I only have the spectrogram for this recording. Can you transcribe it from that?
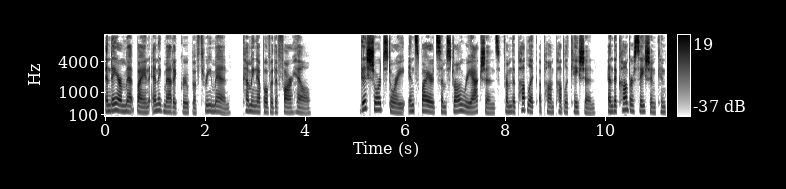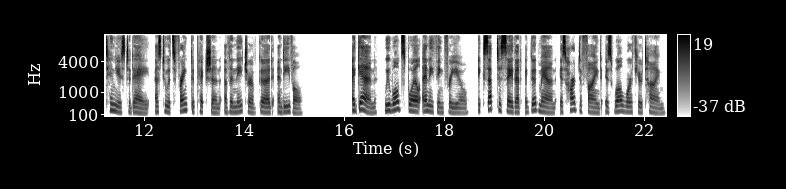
and they are met by an enigmatic group of three men, coming up over the far hill. This short story inspired some strong reactions from the public upon publication, and the conversation continues today as to its frank depiction of the nature of good and evil. Again, we won't spoil anything for you, except to say that a good man is hard to find is well worth your time.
